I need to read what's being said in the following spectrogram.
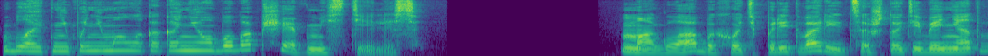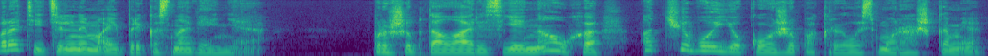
Блайт не понимала, как они оба вообще вместились. Могла бы хоть притвориться, что тебе не отвратительны мои прикосновения. Прошептал Арис ей на ухо, отчего ее кожа покрылась мурашками.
